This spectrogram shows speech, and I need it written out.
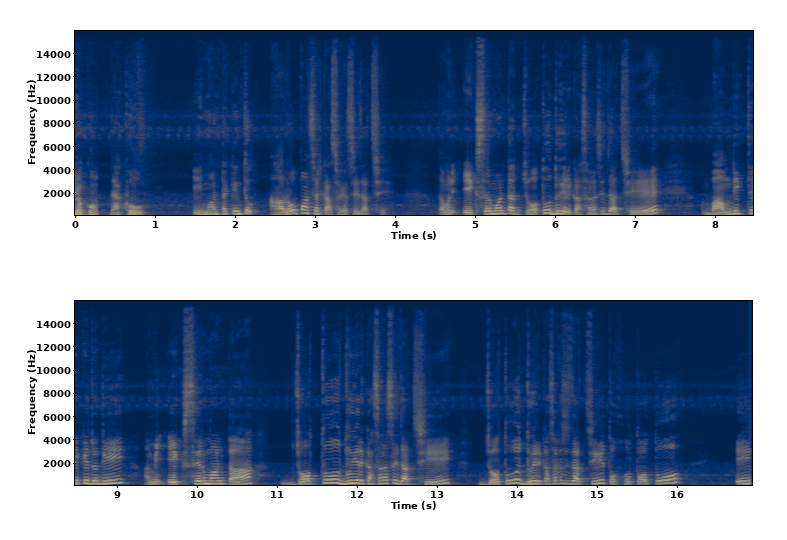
এরকম। দেখো এই মানটা কিন্তু আরও পাঁচের কাছাকাছি যাচ্ছে। তার মানে এক্সের মানটা যত দুইয়ের কাছাকাছি যাচ্ছে, বাম দিক থেকে যদি আমি এক্সের মানটা যত দুইয়ের কাছাকাছি যাচ্ছি, যত দুইয়ের কাছাকাছি যাচ্ছি তত তত এই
